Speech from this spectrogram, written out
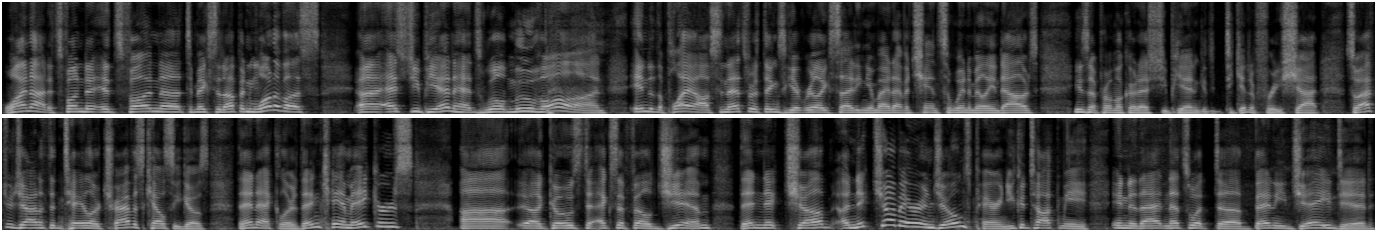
why not? It's fun to it's fun uh, to mix it up, and one of us uh, SGPN heads will move on into the playoffs, and that's where things get really exciting. You might have a chance to win a million dollars. Use that promo code SGPN to get a free shot. So after Jonathan Taylor, Travis Kelce goes, then Ekeler, then Cam Akers uh, uh, goes to XFL Jim, then Nick Chubb, uh, Nick Chubb, Aaron Jones pairing. You could talk me into that, and that's what uh, Benny J did.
